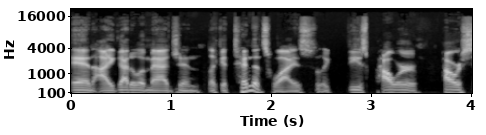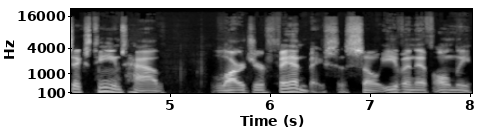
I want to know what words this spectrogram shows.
and i got to imagine like attendance wise like these power power six teams have larger fan bases so even if only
